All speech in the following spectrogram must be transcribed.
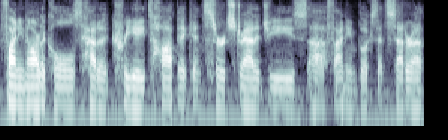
finding articles, how to create topic and search strategies, uh, finding books, etc.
